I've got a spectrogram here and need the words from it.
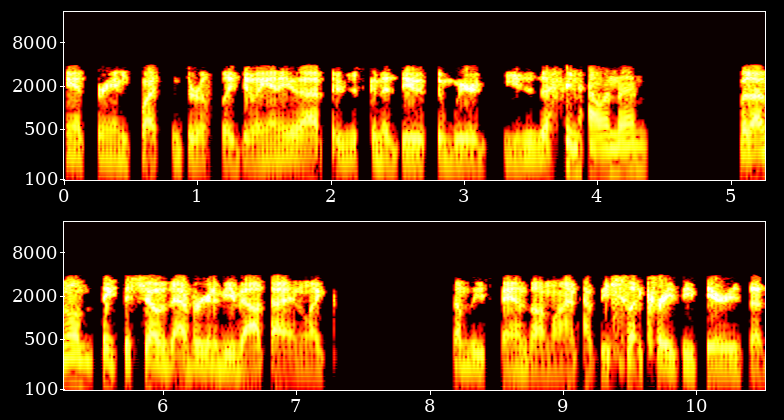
answering any questions or really doing any of that. They're just gonna do some weird teases every now and then. But I don't think the show's ever gonna be about that. And like some of these fans online have these like crazy theories that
